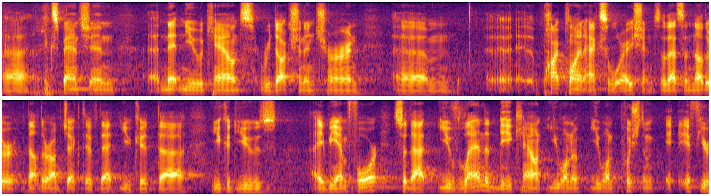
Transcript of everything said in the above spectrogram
uh, expansion, uh, net new accounts, reduction in churn, um, uh, pipeline acceleration. So that's another another objective that you could uh, you could use ABM for, so that you've landed the account. You want to you want to push them. If your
